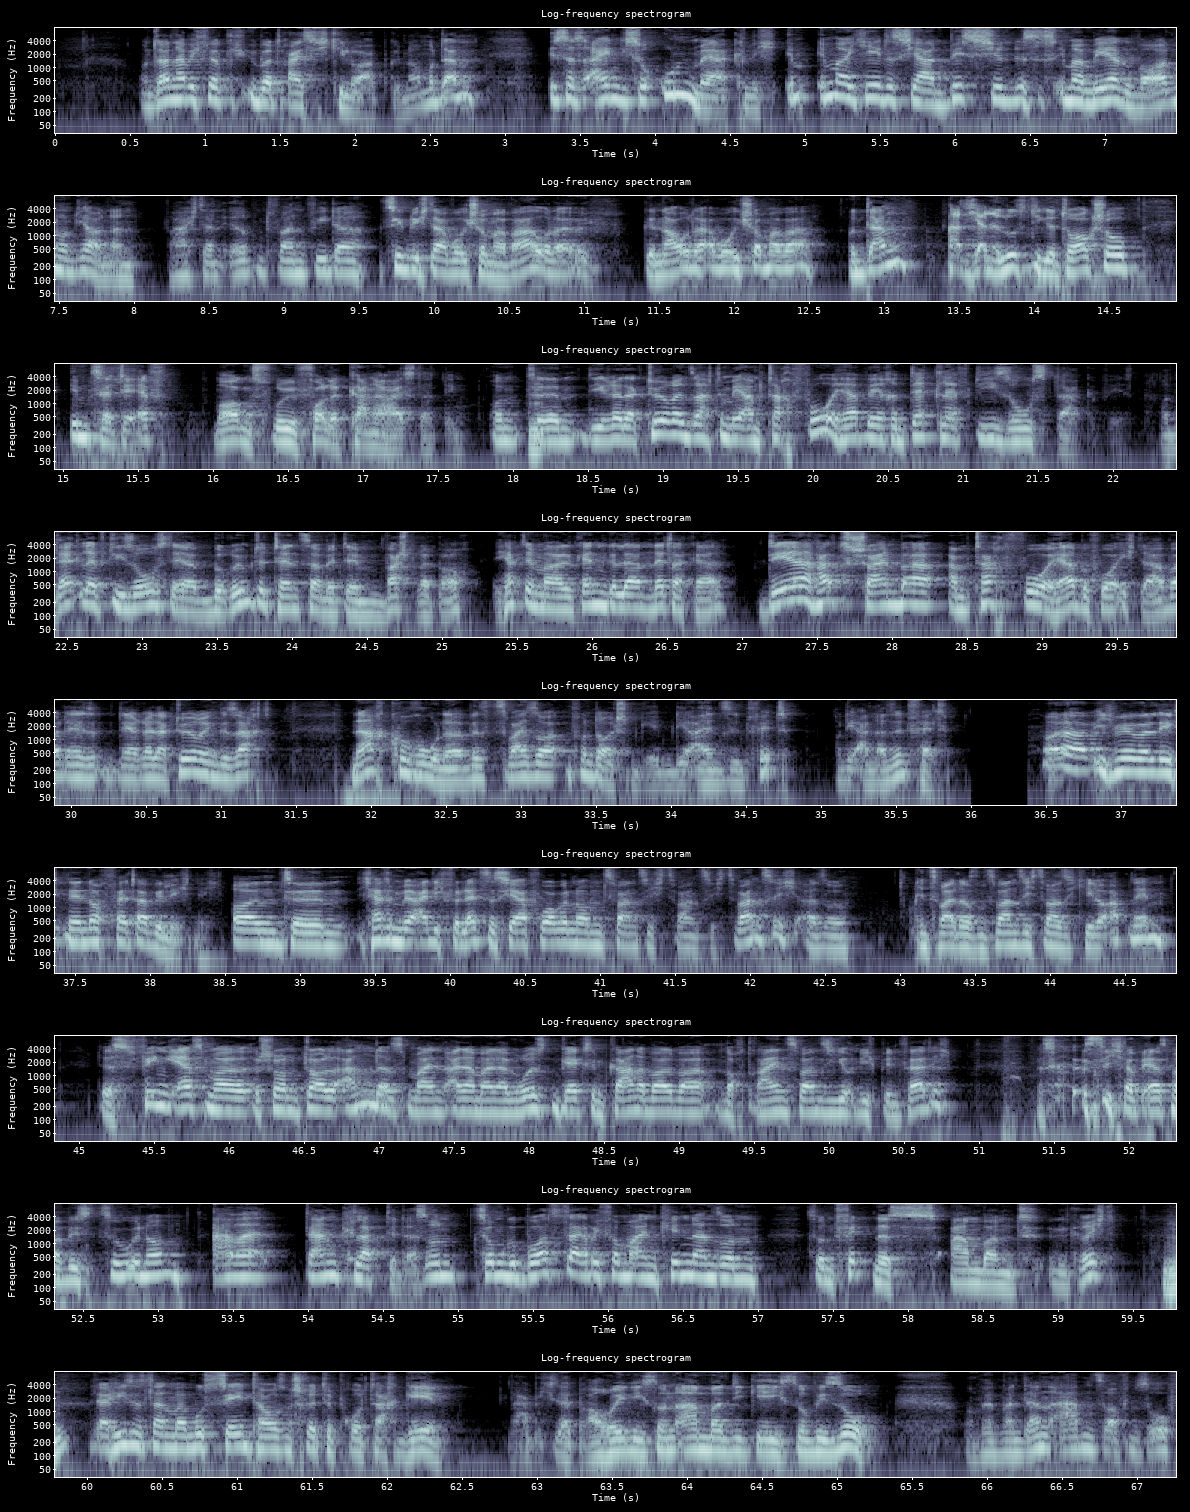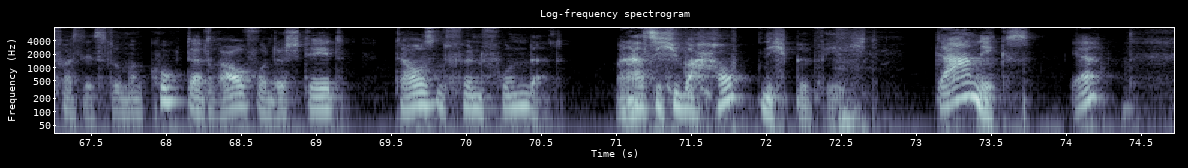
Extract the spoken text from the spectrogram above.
Und dann habe ich wirklich über 30 Kilo abgenommen. Und dann ist das eigentlich so unmerklich. Immer jedes Jahr ein bisschen ist es immer mehr geworden. Und ja, und dann war ich dann irgendwann wieder ziemlich da, wo ich schon mal war oder genau da, wo ich schon mal war. Und dann hatte ich eine lustige Talkshow im ZDF. Morgens früh, volle Kanne heißt das Ding. Und hm. ähm, die Redakteurin sagte mir, am Tag vorher wäre Detlef die Soest da gewesen. Und Detlef Soos, der berühmte Tänzer mit dem Waschbrettbauch, ich habe den mal kennengelernt, netter Kerl, der hat scheinbar am Tag vorher, bevor ich da war, der, der Redakteurin gesagt, nach Corona wird es zwei Sorten von Deutschen geben. Die einen sind fit und die anderen sind fett. Und da habe ich mir überlegt, nee, noch fetter will ich nicht. Und ähm, ich hatte mir eigentlich für letztes Jahr vorgenommen, 2020, 20, also in 2020 20 Kilo abnehmen. Das fing erstmal schon toll an, dass mein, einer meiner größten Gags im Karneval war, noch 23 und ich bin fertig. Das heißt, ich habe erstmal ein bisschen zugenommen, aber dann klappte das. Und zum Geburtstag habe ich von meinen Kindern so ein, so ein Fitnessarmband gekriegt. Hm? Da hieß es dann, man muss 10.000 Schritte pro Tag gehen. Da habe ich gesagt, brauche ich nicht so ein Armband, die gehe ich sowieso. Und wenn man dann abends auf dem Sofa sitzt und man guckt da drauf und es steht 1500, man hat sich überhaupt nicht bewegt. Gar nichts. Ja?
